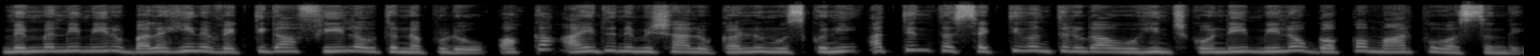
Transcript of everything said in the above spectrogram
మిమ్మల్ని మీరు బలహీన వ్యక్తిగా ఫీల్ అవుతున్నప్పుడు ఒక్క ఐదు నిమిషాలు కళ్ళు మూసుకుని అత్యంత శక్తివంతులుగా ఊహించుకోండి మీలో గొప్ప మార్పు వస్తుంది.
